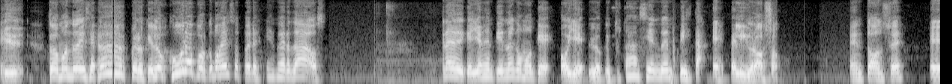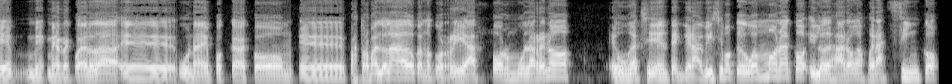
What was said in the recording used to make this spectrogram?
Y todo el mundo dice, ah, pero qué locura, ¿por cómo es eso? Pero es que es verdad. O de que ellos entiendan como que, oye, lo que tú estás haciendo en pista es peligroso. Entonces, eh, me, recuerda eh, una época con eh, Pastor Maldonado cuando corría Fórmula Renault, en un accidente gravísimo que hubo en Mónaco y lo dejaron afuera cinco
